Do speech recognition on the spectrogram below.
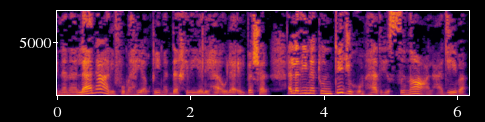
إننا لا نعرف ما هي القيمة الداخلية لهؤلاء البشر الذين تنتجهم هذه الصناعة العجيبة.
